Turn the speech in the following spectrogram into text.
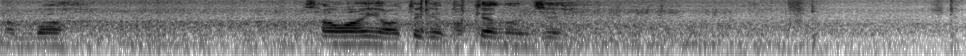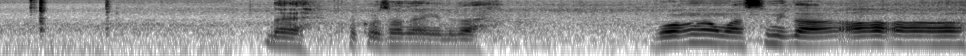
한번 상황이 어떻게 바뀌었는지. 네 백호 선장입니다. 모항항 왔습니다. 아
